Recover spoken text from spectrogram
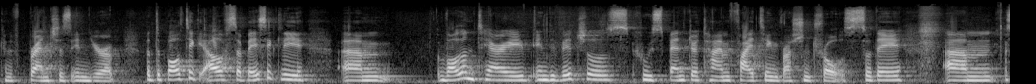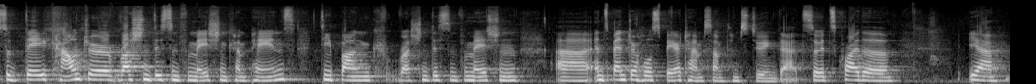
kind of branches in Europe. But the Baltic elves are basically um, voluntary individuals who spend their time fighting Russian trolls. So they, um, so they counter Russian disinformation campaigns, debunk Russian disinformation, uh, and spend their whole spare time sometimes doing that. So it's quite a, yeah,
